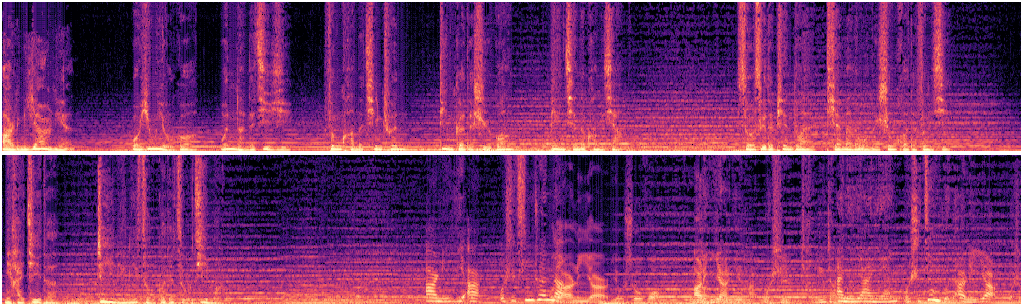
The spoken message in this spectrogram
二零一二年。我拥有过温暖的记忆，疯狂的青春，定格的时光，变迁的狂想。琐碎的片段填满了我们生活的缝隙。你还记得这一年里走过的足迹吗？二零一二，我是青春的。二零一二有收获。二零一二年，我是成长。二零一二年，我是进步的。二零一二，我是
